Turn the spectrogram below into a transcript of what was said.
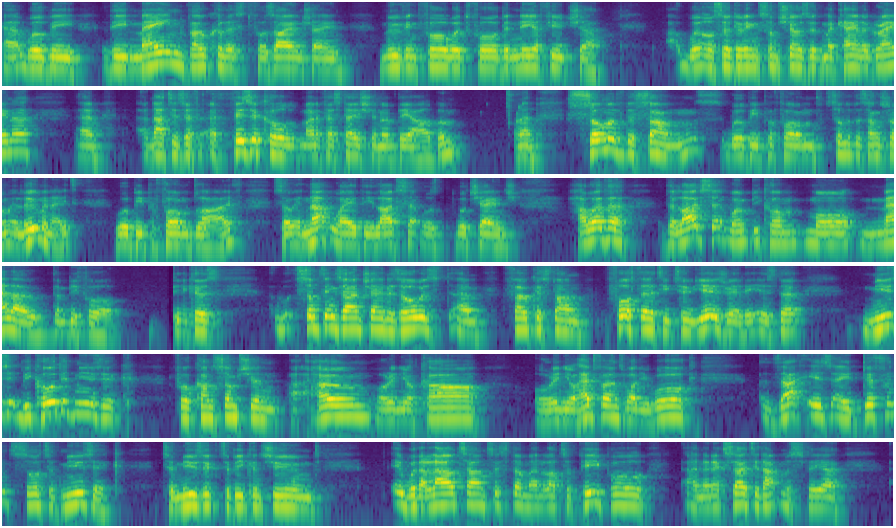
uh, will be the main vocalist for Zion Train moving forward for the near future. We're also doing some shows with Michaela Grena, um, and that is a, a, physical manifestation of the album. Um, some of the songs will be performed, some of the songs from Illuminate will be performed live. So, in that way, the live set will, will change. However, the live set won't become more mellow than before because something Zion Train has always um, focused on for 32 years really is that music, recorded music for consumption at home or in your car or in your headphones while you walk, that is a different sort of music to music to be consumed with a loud sound system and lots of people and an excited atmosphere.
